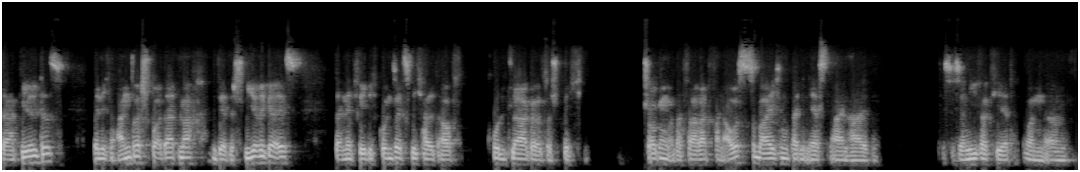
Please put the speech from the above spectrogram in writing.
da gilt es. Wenn ich eine andere Sportart mache, in der das schwieriger ist, dann empfehle ich grundsätzlich halt auf Grundlage, also sprich Joggen oder Fahrradfahren auszuweichen bei den ersten Einheiten. Das ist ja nie verkehrt. Und ähm,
